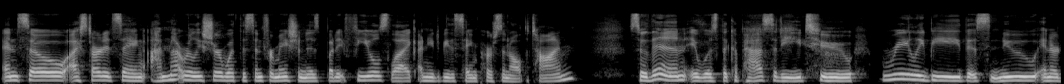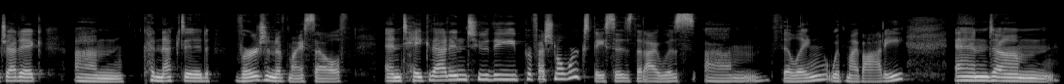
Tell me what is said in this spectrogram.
And so i started saying i'm not really sure what this information is but it feels like i need to be the same person all the time. So then it was the capacity to really be this new energetic um, connected version of myself and take that into the professional workspaces that i was um, filling with my body. And um,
